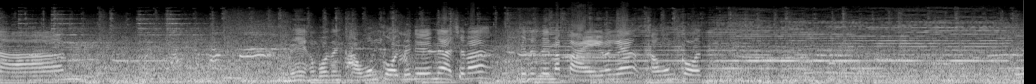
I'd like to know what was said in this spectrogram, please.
นานนี่ข้างบนเป็นเขาวงกตไม่ได้เนี่ยใช่ไหมที่เป็นมาไต่อะไรเงี้ยเขาวงกตโอ้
